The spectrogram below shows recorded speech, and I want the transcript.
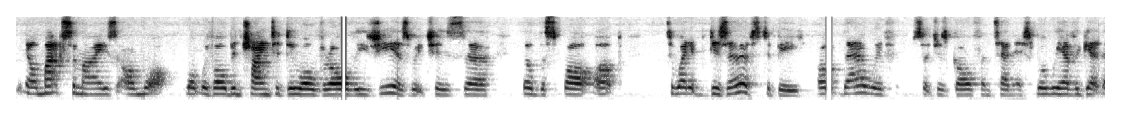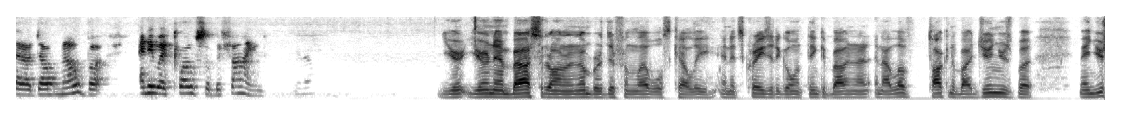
you know, maximize on what what we've all been trying to do over all these years, which is uh, build the sport up to where it deserves to be up there with such as golf and tennis. Will we ever get there? I don't know, but anywhere close will be fine. You know? You're you're an ambassador on a number of different levels, Kelly, and it's crazy to go and think about. And I, and I love talking about juniors, but man, you're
